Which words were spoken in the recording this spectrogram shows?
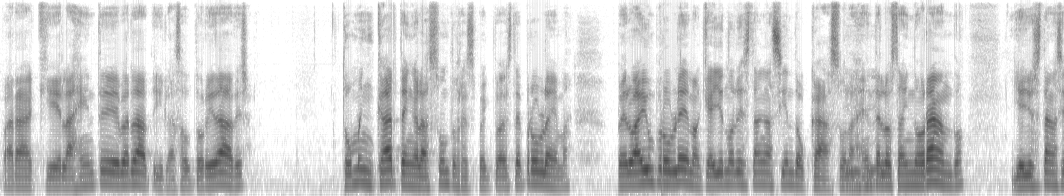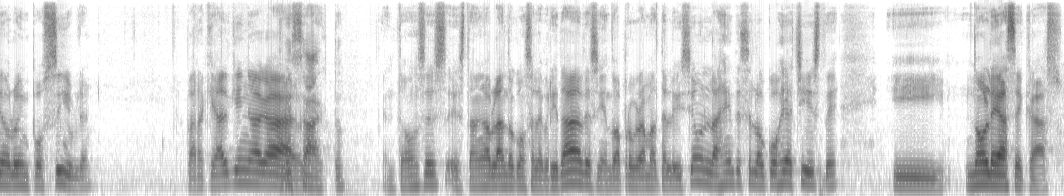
para que la gente, ¿verdad?, y las autoridades tomen carta en el asunto respecto a este problema, pero hay un problema que ellos no le están haciendo caso, la gente lo está ignorando y ellos están haciendo lo imposible para que alguien haga algo. Exacto. Entonces están hablando con celebridades, yendo a programas de televisión, la gente se lo coge a chiste y no le hace caso.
